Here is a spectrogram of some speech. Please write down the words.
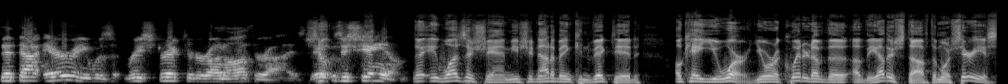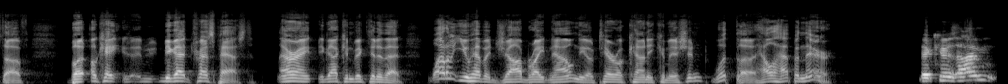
that that area was restricted or unauthorized? So, it was a sham. It was a sham. You should not have been convicted. Okay, you were. You were acquitted of the of the other stuff, the more serious stuff. But okay, you got trespassed. All right, you got convicted of that. Why don't you have a job right now in the Otero County Commission? What the hell happened there? Because I'm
